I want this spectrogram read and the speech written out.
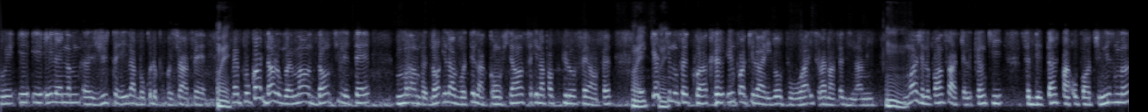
oui, il, il, est un homme euh, juste et il a beaucoup de propositions à faire. Oui. Mais pourquoi dans le gouvernement dont il était membre, dont il a voté la confiance, il n'a pas pu le faire en fait? Oui, Qu'est-ce qui nous fait croire qu'une fois qu'il est arrivé au pouvoir, il sera dans cette dynamique? Hmm. Moi, je ne pense pas à quelqu'un qui se détache par opportunisme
